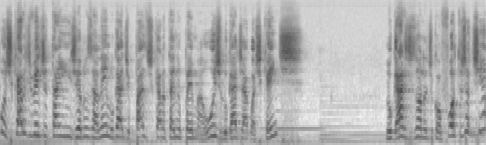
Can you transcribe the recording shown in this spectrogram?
Pô, os caras, de vez de estar em Jerusalém, lugar de paz, os caras estão indo para Emaús, lugar de águas quentes, lugares de zona de conforto, eu já tinha,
